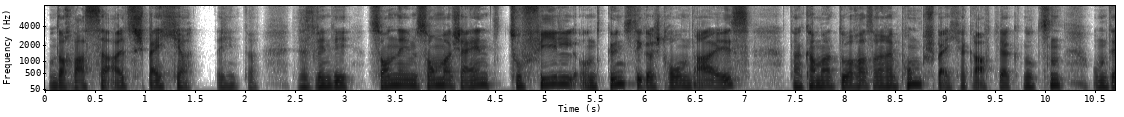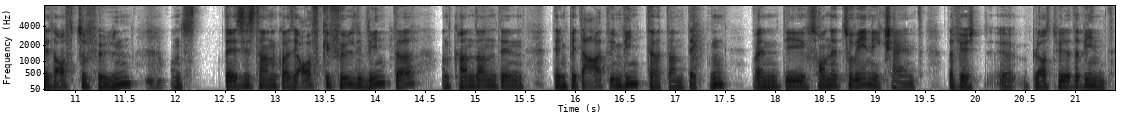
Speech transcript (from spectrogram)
Und auch Wasser als Speicher dahinter. Das heißt, wenn die Sonne im Sommer scheint, zu viel und günstiger Strom da ist, dann kann man durchaus auch ein Pumpspeicherkraftwerk nutzen, um das aufzufüllen. Und das ist dann quasi aufgefüllt im Winter und kann dann den, den Bedarf im Winter dann decken, wenn die Sonne zu wenig scheint. Dafür äh, blaust wieder der Wind.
